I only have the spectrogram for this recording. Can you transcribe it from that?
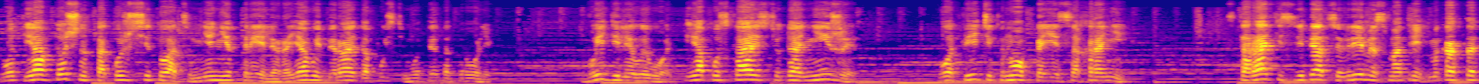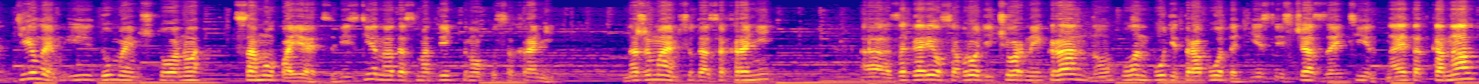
Вот я точно в такой же ситуации. У меня нет трейлера. Я выбираю, допустим, вот этот ролик выделил его и опускаюсь сюда ниже. Вот видите, кнопка есть «Сохранить». Старайтесь, ребят, все время смотреть. Мы как-то делаем и думаем, что оно само появится. Везде надо смотреть кнопку «Сохранить». Нажимаем сюда «Сохранить». А, загорелся вроде черный экран, но он будет работать, если сейчас зайти на этот канал.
